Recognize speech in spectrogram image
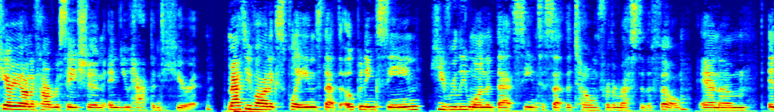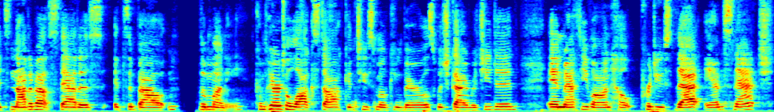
carry on a conversation and you happen to hear it. Matthew Vaughn explains that the opening scene, he really wanted that scene to set the tone for the rest of the film. And um, it's not about status, it's about the money. Compared to Lock, Stock, and Two Smoking Barrels, which Guy Ritchie did, and Matthew Vaughn helped produce that and Snatch,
